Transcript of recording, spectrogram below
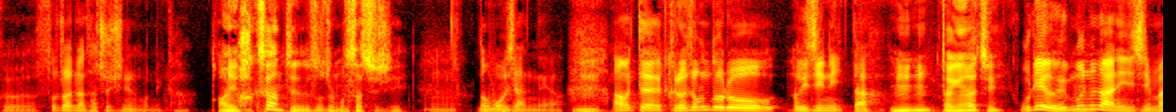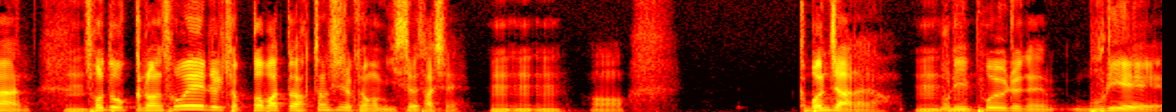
그 소주 한 잔 사주시는 겁니까? 아니 학생한테는 소주 못 사주지. 음, 넘어오지 않네요. 음. 아무튼 그런 정도로 의지는 있다. 음, 음 당연하지. 우리의 의무는 아니지만 음. 저도 그런 소외를 겪어봤던 학창 시절 경험이 있어요, 사실. 음, 음, 음. 어, 그 뭔지 알아요. 음, 우리 음. 포유류는 무리의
